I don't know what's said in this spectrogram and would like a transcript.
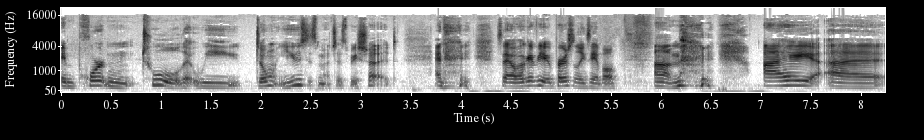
important tool that we don't use as much as we should. And so I'll give you a personal example. Um, I, uh,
